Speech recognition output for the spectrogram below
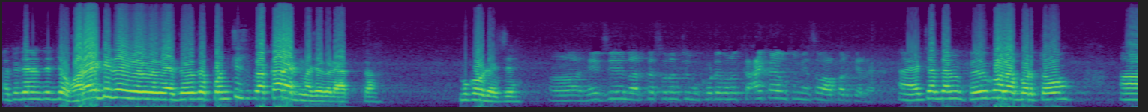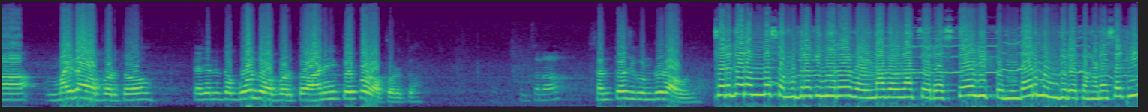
अं, त्याच्यानंतर जे व्हरायटीज वेगवेगळ्या जवळजवळ पंचवीस प्रकार आहेत माझ्याकडे आत्ता. मुखवट्याचे अं, हे जे नरकासुरांचे मुखवटे म्हणून काय काय तुम्ही याचा वापर केलाय? ह्याच्यात आम्ही फेविकॉल वापरतो अं, मैदा वापरतो त्याच्यानंतर गोंद वापरतो आणि पेपर वापरतो. तुमचं नाव? संतोष गुंडू राहुल. निसर्गरम्य समुद्रकिनारे वळणावळणाचे रस्ते आणि टुमदार मंदिरे पाहण्यासाठी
